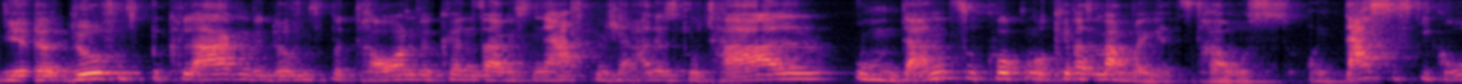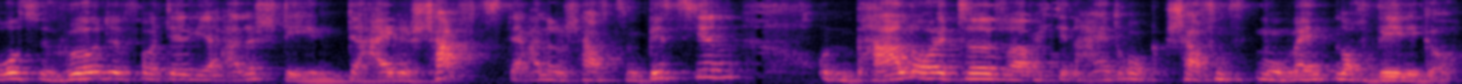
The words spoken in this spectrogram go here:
Wir dürfen es beklagen, wir dürfen es betrauern, wir können sagen, es nervt mich alles total, um dann zu gucken, okay, was machen wir jetzt draus? Und das ist die große Hürde, vor der wir alle stehen. Der eine schafft es, der andere schafft es ein bisschen und ein paar Leute, so habe ich den Eindruck, schaffen es im Moment noch weniger.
